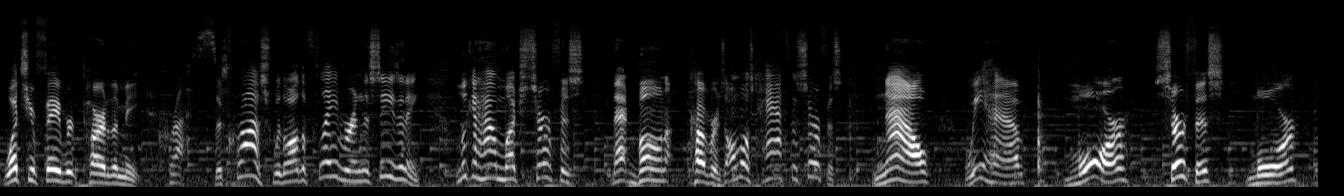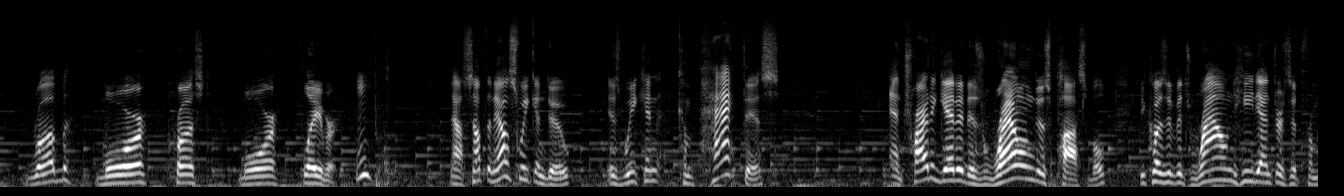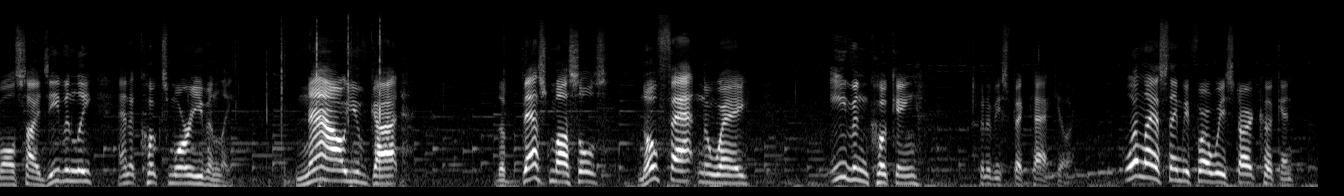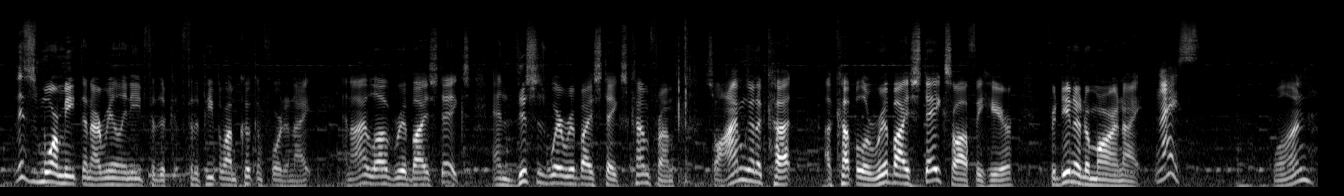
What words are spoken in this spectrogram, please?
What's your favorite part of the meat? Crust. The crust with all the flavor and the seasoning. Look at how much surface that bone covers, almost half the surface. Now we have more surface, more rub, more crust, more flavor. Mm. Now something else we can do is we can compact this and try to get it as round as possible because if it's round, heat enters it from all sides evenly and it cooks more evenly. Now you've got the best muscles, no fat in the way, even cooking. It's gonna be spectacular. One last thing before we start cooking. This is more meat than I really need for the, for the people I'm cooking for tonight, and I love ribeye steaks. And this is where ribeye steaks come from. So I'm gonna cut a couple of ribeye steaks off of here for dinner tomorrow night. Nice. One,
